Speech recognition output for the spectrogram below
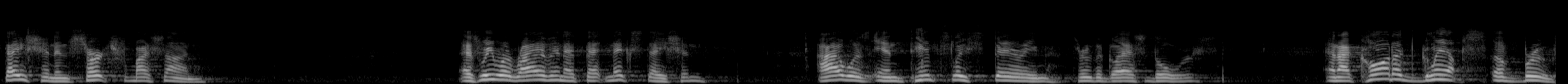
station and search for my son. As we were arriving at that next station, I was intensely staring through the glass doors, and I caught a glimpse of Bruce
